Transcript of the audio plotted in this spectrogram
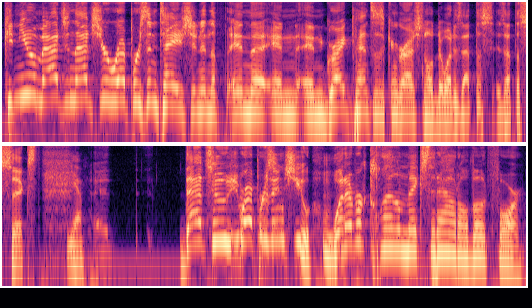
Can you imagine that's your representation in the in the in in Greg Pence's congressional? What is that? The, is that the sixth? Yeah. Uh, that's who represents you. Mm-hmm. Whatever clown makes it out, I'll vote for.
